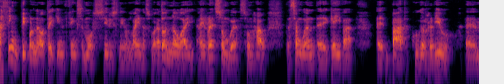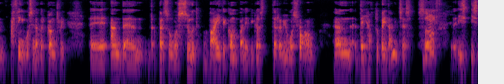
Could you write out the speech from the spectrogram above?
I think people now are taking things more seriously online as well. I don't know. I, I read somewhere somehow that someone uh, gave a, a bad Google review. Um, I think it was in another country, uh, and then the person was sued by the company because the review was wrong, and they have to pay damages. So Yes. it's, it's,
